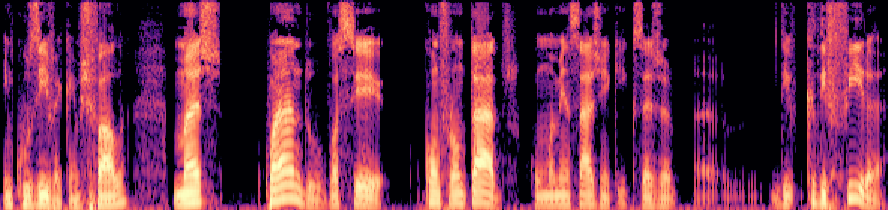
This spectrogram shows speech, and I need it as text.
inclusive é quem vos fala, mas quando você confrontado com uma mensagem aqui que seja uh, que difira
